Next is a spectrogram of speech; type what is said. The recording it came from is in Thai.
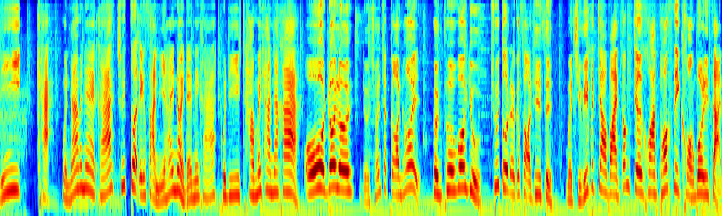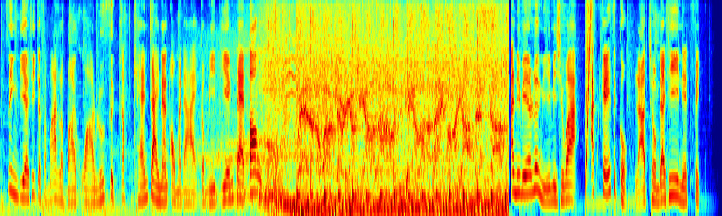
นี่ค่ะ หัวหน้าแผนกคะช่วยตรวจเอกสารนี้ให้หน่อยได้ไหมคะพอดีทำไม่ทันนะคะ โอ้ ได้เลย เดี๋ยวฉันจัดการให้ เห็นเธอว่างอยู่ ช่วยตรวจเอกสารทีสิ เมื่อชีวิตประจำวันต้องเจอความท็อกซิกของบริษัท สิ่งเดียวที่จะสามารถระบายความรู้สึกขับแค้นใจนั้นออกมาได้ ก็มีเพียงแต่ต้อง อนิเมะเรื่องนี้มีชื่อว่าอักเกสโกรับชมได้ที่ Netflix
